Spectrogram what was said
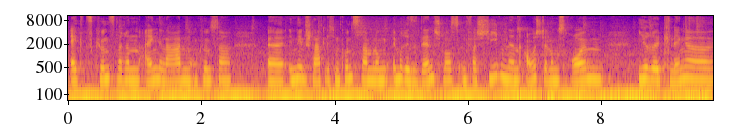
Acts, Künstlerinnen eingeladen und Künstler äh, in den staatlichen Kunstsammlungen, im Residenzschloss, in verschiedenen Ausstellungsräumen ihre Klänge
